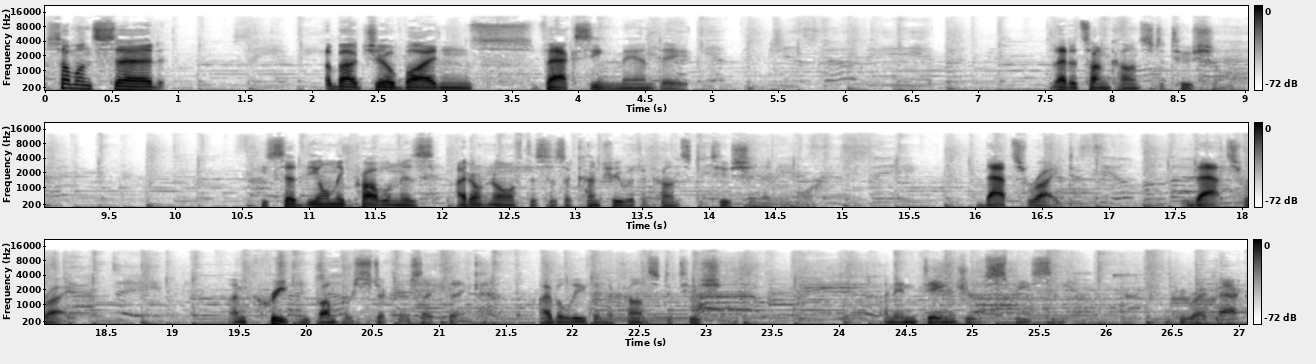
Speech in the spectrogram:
Someone said about Joe Biden's vaccine mandate that it's unconstitutional. He said the only problem is I don't know if this is a country with a constitution anymore. That's right. That's right. I'm creating bumper stickers, I think. I believe in the Constitution. An endangered species. Be right back.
